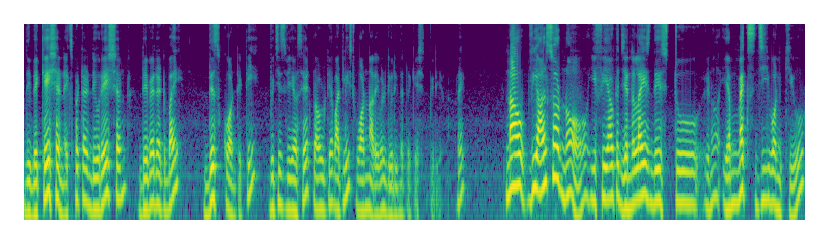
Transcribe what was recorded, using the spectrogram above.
the vacation expected duration divided by this quantity which is we have said probability of at least one arrival during that vacation period right. Now, we also know if we have to generalize this to you know mxg1q,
